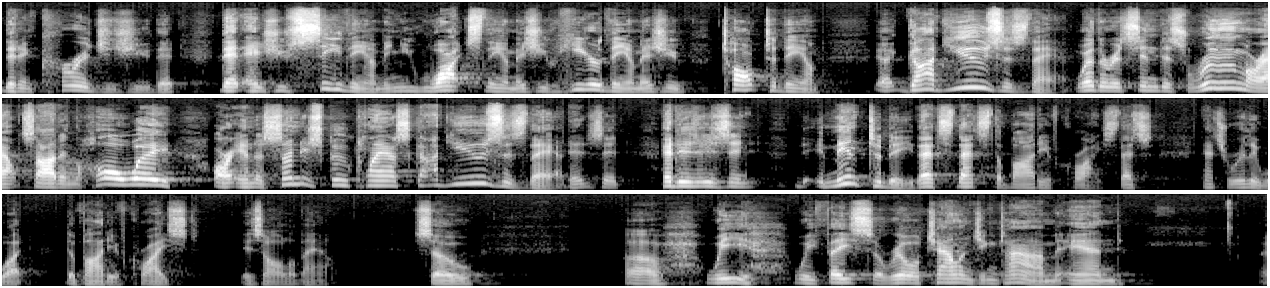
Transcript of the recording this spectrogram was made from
that encourages you, that, that as you see them and you watch them, as you hear them, as you talk to them, uh, God uses that, whether it's in this room or outside in the hallway or in a Sunday school class, God uses that. It, it is in, it meant to be. That's, that's the body of Christ. That's, that's really what the body of Christ is all about. So uh, we, we face a real challenging time, and uh,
